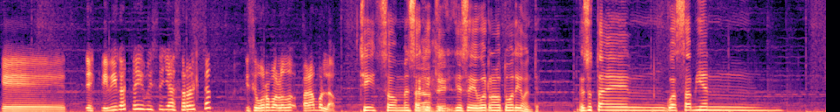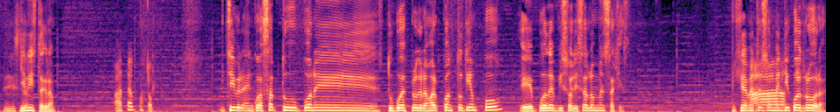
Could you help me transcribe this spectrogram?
Que escribí, ¿cachai? Y me dice ya cerrar el chat y se borró para, los dos- para ambos lados. Sí, son mensajes Ah, que, sí. que se borran automáticamente. Eso está en WhatsApp y en, y en Instagram. Ah, está cosa. Sí, pero en WhatsApp tú pones, tú puedes programar cuánto tiempo eh, puedes visualizar los mensajes. Y Generalmente son Ah, 24 horas.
